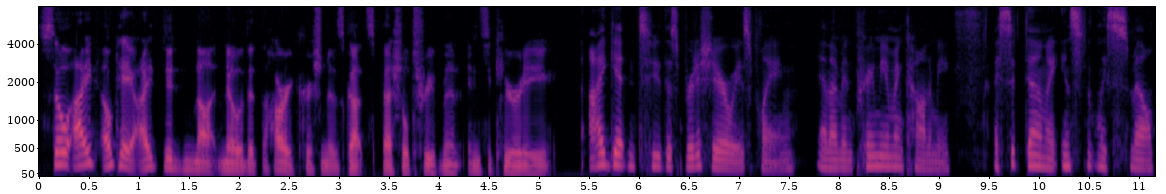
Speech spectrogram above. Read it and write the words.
So I okay, I did not know that the Hare Krishnas got special treatment in security. I get into this British Airways plane and I'm in premium economy. I sit down, I instantly smell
